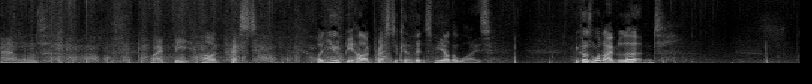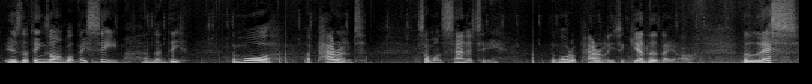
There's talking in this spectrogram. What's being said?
And I'd be hard pressed, well, you'd be hard pressed to convince me otherwise. Because what I've learned is that things aren't what they seem, and that the, the more apparent someone's sanity, the more apparently together they are, the less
